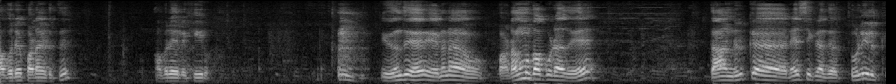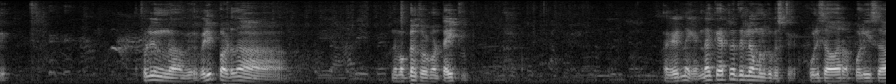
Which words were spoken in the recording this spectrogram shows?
அவரே படம் எடுத்து அவரே அதில் ஹீரோ இது வந்து என்னென்னா படமும் பார்க்கக்கூடாது. தான் இருக்க நேசிக்கிற அந்த தொழிலுக்கு. தொழில் வெ- வெளிப்பாடு தான் இந்த மக்கள் தொடர்பான டைட்டில் அது என்ன என்ன கேரக்டர் தெரியல நம்மளுக்கு பெஸ்ட்டு போலீஸா வர போலீஸா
